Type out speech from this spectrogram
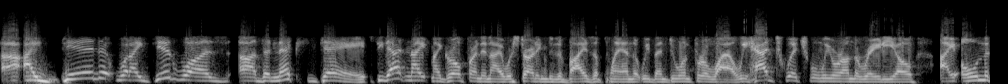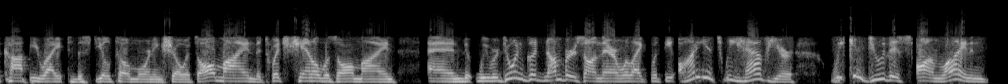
Uh, I did. What I did was uh, the next day. See, that night, my girlfriend and I were starting to devise a plan that we've been doing for a while. We had Twitch when we were on the radio. I own the copyright to the Steel Toe Morning Show. It's all mine. The Twitch channel was all mine, and we were doing good numbers on there. And we're like, with the audience we have here, we can do this online and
